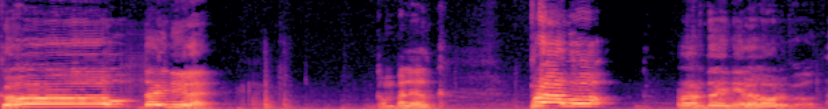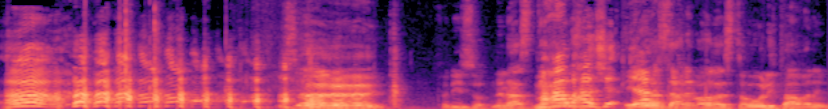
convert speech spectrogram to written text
kow daniele. Gambaleelka. Bravo. Reer daniele laba dhibcood ah! Fadhiiso ninaas Maxaa waxaa she- yaa- ninaas saddex dhibcood haysta oo weli taabanin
